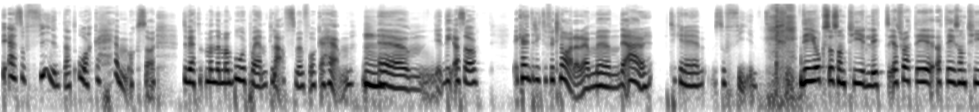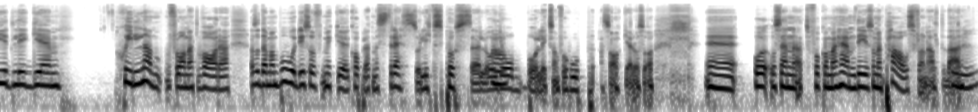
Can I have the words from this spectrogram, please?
det är så fint att åka hem också. Du vet, när man bor på en plats men får åka hem. Mm. Ehm, det, alltså, jag kan inte riktigt förklara det, men det är, jag tycker det är så fint. Det är också sån tydligt, jag tror att det är, att det är sån tydlig eh, skillnad från att vara, alltså där man bor, det är så mycket kopplat med stress och livspussel och Ja. jobb och liksom få ihop saker och så. Eh, och, och sen att få komma hem, det är ju som en paus från allt det där. Mm.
